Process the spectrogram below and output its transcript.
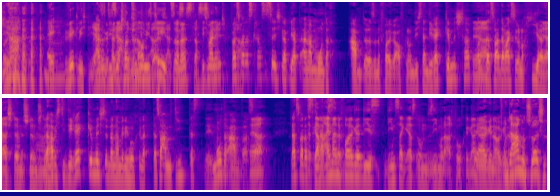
Ja. Ey, wirklich. Ja, also diese Kontinuität. Ja, so, das ne? ist- das ist ich meine, wild. was Ja. war das krasseste? Ich glaube, ihr habt einmal am Montag Abend oder so eine Folge aufgenommen, die ich dann direkt gemischt habe. Ja. Und das war, da war ich sogar noch hier. Ja, stimmt, stimmt, stimmt. Da habe ich die direkt gemischt und dann haben wir die hochgeladen. Das war am Dien das, nee, Montagabend war es. Ja. Das war das Es gab Knappste. einmal eine Folge, die ist Dienstag erst um sieben oder acht hochgegangen. Ja, genau, genau. Und da haben uns Leute schon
